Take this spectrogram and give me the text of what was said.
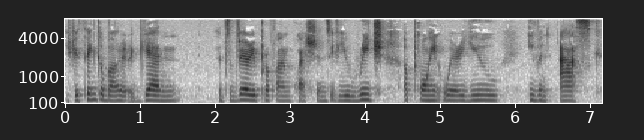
if you think about it again, it's very profound questions. If you reach a point where you even ask,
